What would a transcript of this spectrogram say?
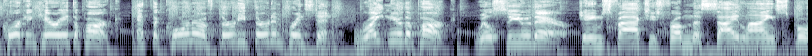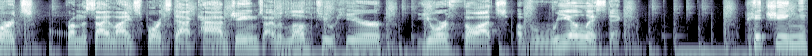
Cork and Kerry at the Park, at the corner of 33rd and Princeton, right near the park. We'll see you there. James Fox, he's from the Sideline Sports from the sidelinesports.com. James, I would love to hear your thoughts of realistic pitching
